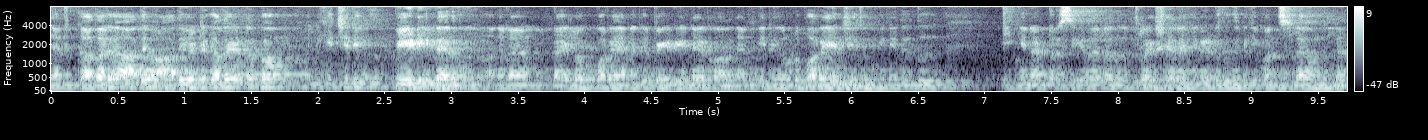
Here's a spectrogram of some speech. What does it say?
ഞാൻ കഥ ആദ്യം ആദ്യമായിട്ട് കഥ കേട്ടപ്പം എനിക്ക് ഇച്ചിരി പേടിയുണ്ടായിരുന്നു. അങ്ങനെ ഡയലോഗ് പറയാനൊക്കെ പേടിയുണ്ടായിരുന്നു. അത് ഞാൻ വിനീതോട് പറയുകയും ചെയ്തു. വിനീത് ഇത് ഇങ്ങനെ അഡ്രസ്സ് ചെയ്താൽ അത് പ്രേക്ഷകർ എങ്ങനെ എടുക്കുന്നത് എനിക്ക് മനസ്സിലാവുന്നില്ല.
